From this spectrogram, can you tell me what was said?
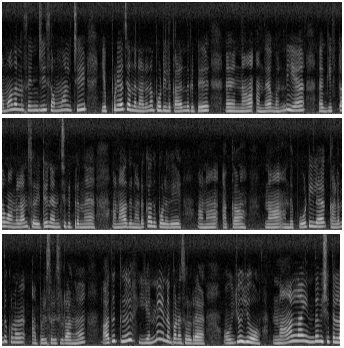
சமாதானம் செஞ்சு சமாளித்து எப்படியாச்சும் அந்த நடன போட்டியில் கலந்துக்கிட்டு நான் அந்த வண்டியை கிஃப்டாக வாங்கலான்னு சொல்லிட்டு நினச்சிக்கிட்டு இருந்தேன். ஆனால் அது நடக்காது போலவே. ஆனால் அக்கா நான் அந்த போட்டியில் கலந்துக்கணும் அப்படின்னு சொல்லி சொல்கிறாங்க அதுக்கு என்ன என்ன பண்ண சொல்கிற ஐயோயோ நான்லாம் இந்த விஷயத்தில்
